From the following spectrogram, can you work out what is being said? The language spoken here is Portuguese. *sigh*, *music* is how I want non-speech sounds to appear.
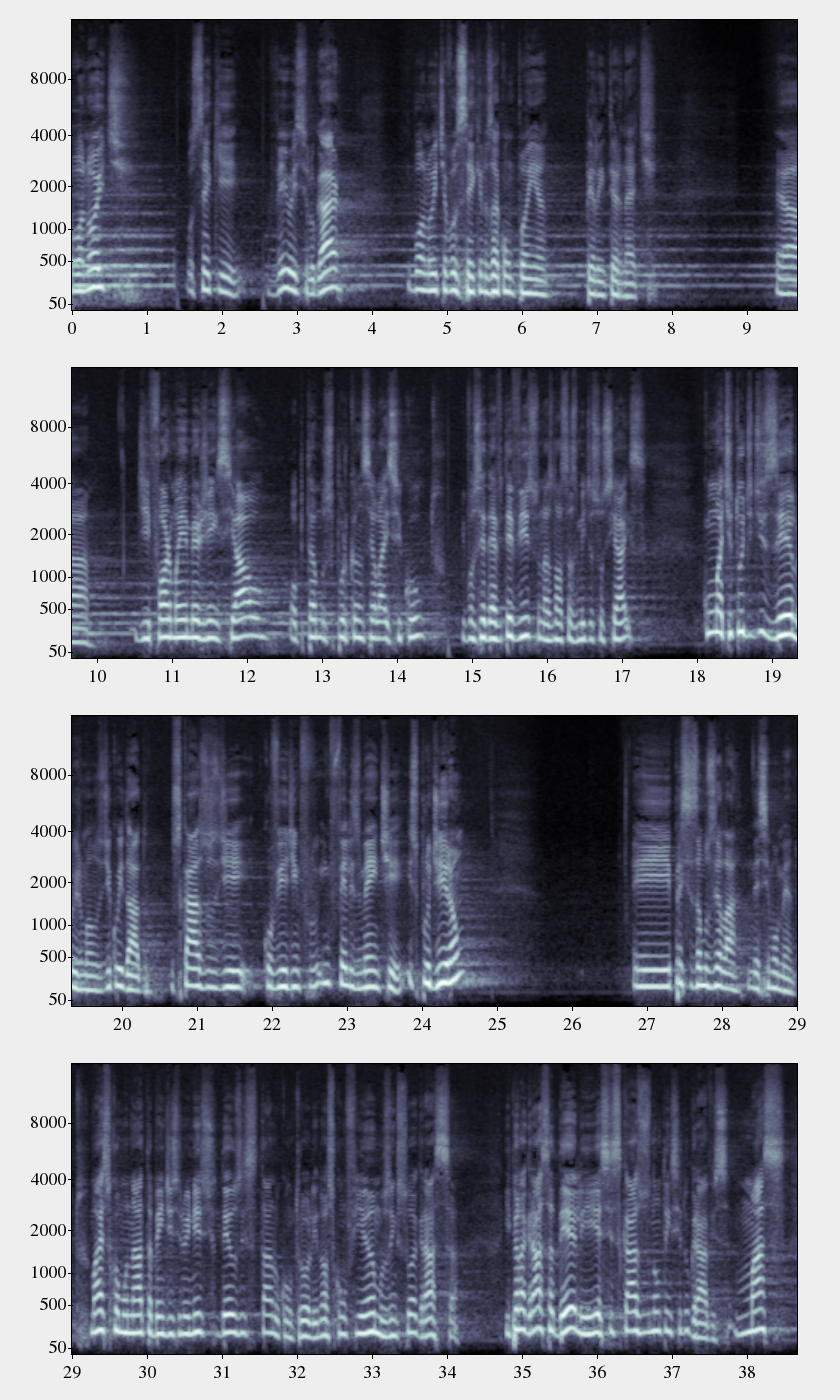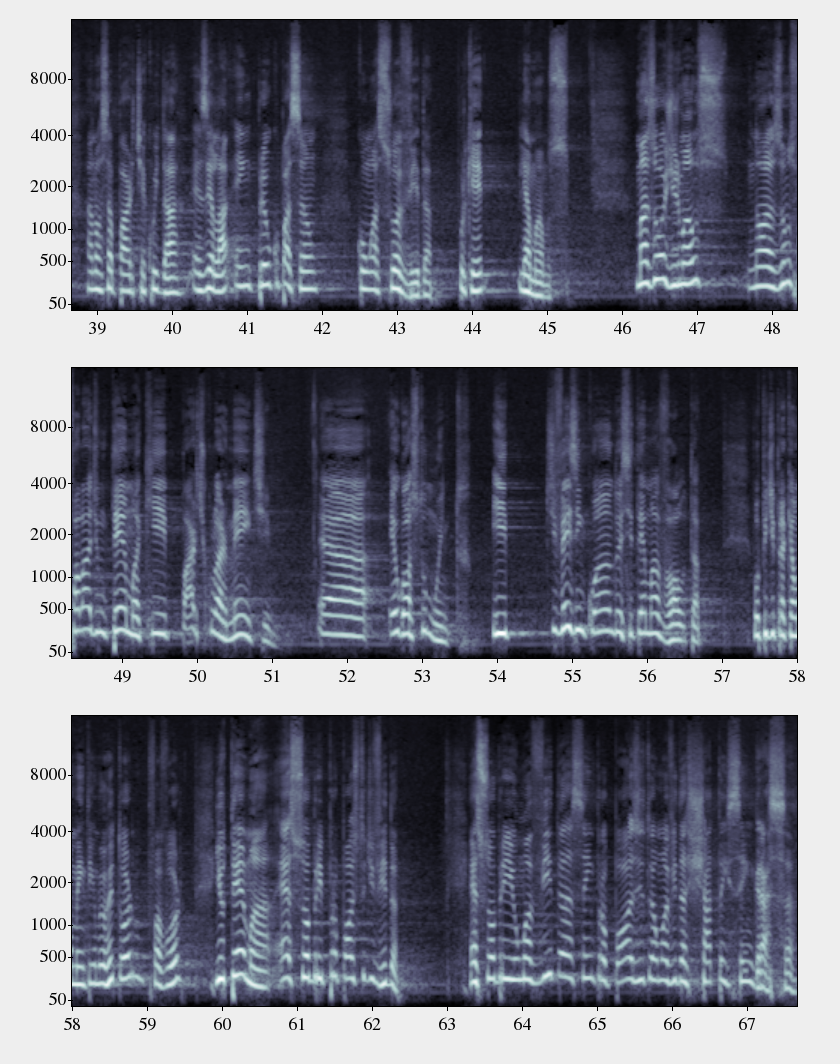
Boa noite, você que veio a esse lugar. Boa noite a você que nos acompanha pela internet. É, de forma emergencial, optamos por cancelar esse culto e você deve ter visto nas nossas mídias sociais com uma atitude de zelo, irmãos, de cuidado. Os casos de Covid, infelizmente, explodiram e precisamos zelar nesse momento. Mas, como Nata bem disse no início, Deus está no controle, nós confiamos em Sua graça. E pela graça dele, esses casos não têm sido graves, mas a nossa parte é cuidar, é zelar em preocupação com a sua vida, porque lhe amamos. Mas hoje, irmãos, nós vamos falar de um tema que, particularmente, é, eu gosto muito. E de vez em quando esse tema volta. Vou pedir para que aumentem o meu retorno, por favor. E o tema é sobre propósito de vida. É sobre uma vida sem propósito, é uma vida chata e sem graça.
